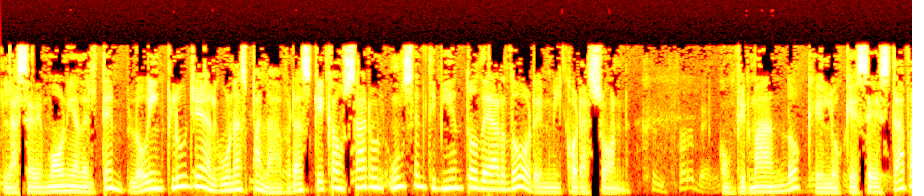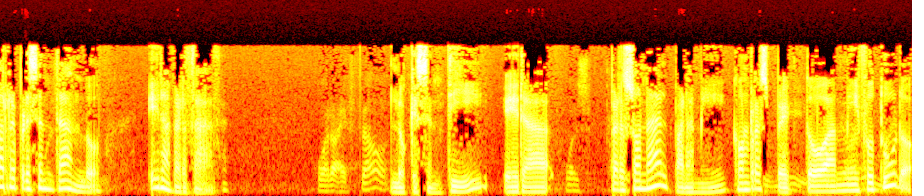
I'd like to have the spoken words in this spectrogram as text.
La ceremonia del templo incluye algunas palabras que causaron un sentimiento de ardor en mi corazón, confirmando que lo que se estaba representando era verdad. Lo que sentí era personal para mí con respecto a mi futuro.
